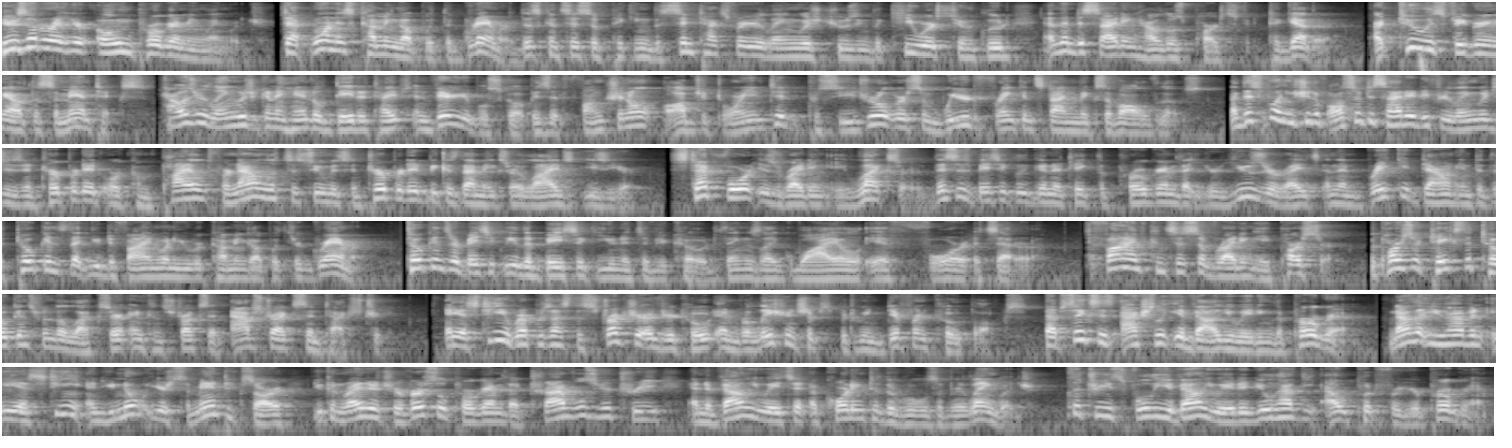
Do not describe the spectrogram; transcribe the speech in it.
Here's how to write your own programming language. Step 1 is coming up with the grammar. This consists of picking the syntax for your language, choosing the keywords to include, and then deciding how those parts fit together. Part 2 is figuring out the semantics. How is your language going to handle data types and variable scope? Is it functional, object-oriented, procedural, or some weird Frankenstein mix of all of those? At this point, you should have also decided if your language is interpreted or compiled. For now, let's assume it's interpreted because that makes our lives easier. Step 4 is writing a lexer. This is basically going to take the program that your user writes and then break it down into the tokens that you defined when you were coming up with your grammar. Tokens are basically the basic units of your code, things like while, if, for, etc. Step 5 consists of writing a parser. The parser takes the tokens from the lexer and constructs an abstract syntax tree. AST represents the structure of your code and relationships between different code blocks. Step 6 is actually evaluating the program. Now that you have an AST and you know what your semantics are, you can write a traversal program that travels your tree and evaluates it according to the rules of your language. Once the tree is fully evaluated, you'll have the output for your program.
